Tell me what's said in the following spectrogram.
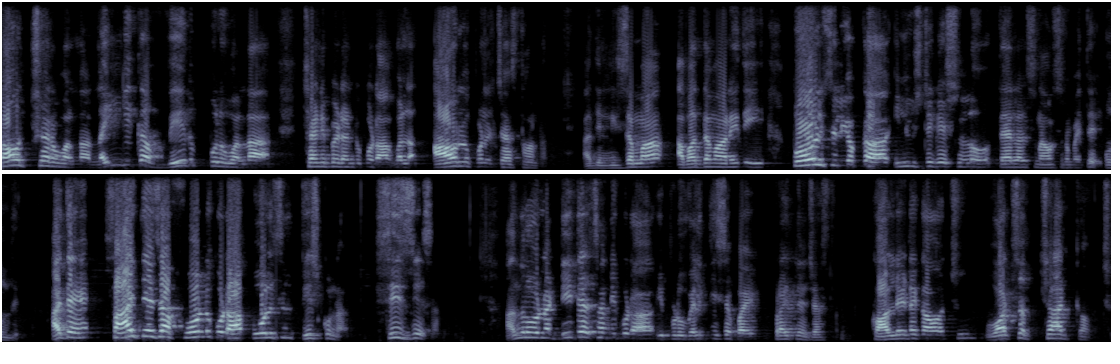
టార్చర్ వల్ల లైంగిక వేధింపుల వల్ల చనిపోయాడంటూ కూడా వాళ్ళ ఆరోపణలు చేస్తూ ఉంటారు అది నిజమా అబద్ధమా అనేది పోలీసుల యొక్క ఇన్వెస్టిగేషన్లో తేలాల్సిన అవసరం అయితే ఉంది. అయితే సాయి తేజ ఫోన్ కూడా పోలీసులు తీసుకున్నారు సీజ్ చేశారు. అందులో ఉన్న డీటెయిల్స్ అన్ని కూడా ఇప్పుడు వెలికి తీసే ప్రయత్నం చేస్తారు. కాల్ డేటా కావచ్చు వాట్సాప్ చాట్ కావచ్చు.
